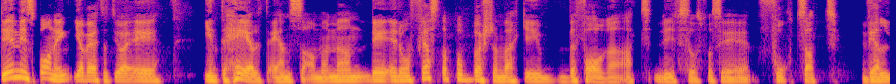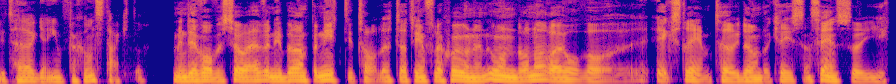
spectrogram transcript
Det är min spaning. Jag vet att jag är inte helt ensam, men det är de flesta på börsen verkar ju befara att vi får se fortsatt väldigt höga inflationstakter. Men det var väl så även i början på 90-talet att inflationen under några år var extremt hög under krisen. Sen så gick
